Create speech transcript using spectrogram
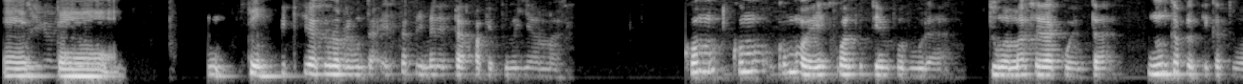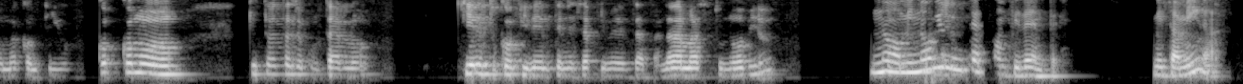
Este. Sí. Quisiera hacer una pregunta. Esta primera etapa que tú llamas, ¿cómo, cómo, cómo es? ¿Cuánto tiempo dura? ¿Tu mamá se da cuenta? nunca platica tu mamá contigo. ¿Cómo tú tratas de ocultarlo? ¿Quién es tu confidente en esa primera etapa? ¿Nada más tu novio? No, mi novio nunca es confidente. Mis amigas.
